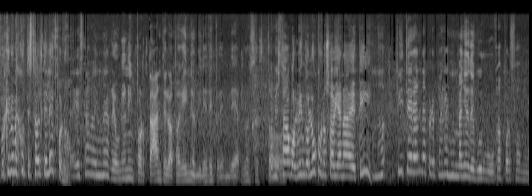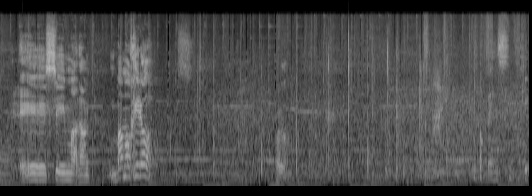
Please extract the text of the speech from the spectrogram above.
¿Por qué no me has contestado el teléfono? Estaba en una reunión importante, lo apagué y me olvidé de prenderlo. Eso es todo. Me estaba volviendo loco, no sabía nada de ti. No, Peter, anda, prepárame un baño de burbujas, por favor. Eh, sí, madame. Vamos, Giro. Perdón. No pensé que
